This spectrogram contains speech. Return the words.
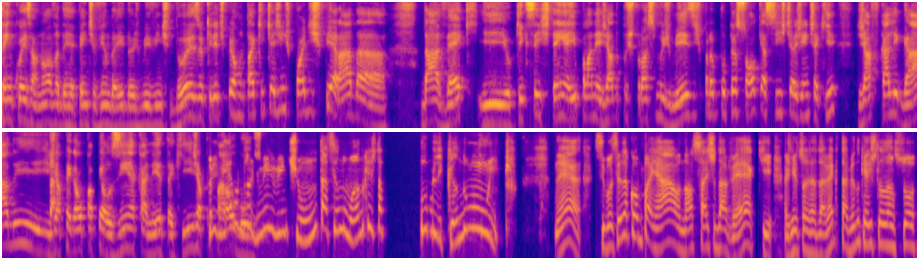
tem coisa nova de repente vindo aí 2022. Eu queria te perguntar o que, que a gente pode esperar da, da AVEC e o que, que vocês têm aí planejado para os próximos meses para o pessoal que assiste a gente aqui já ficar ligado e tá. já pegar o papelzinho, a caneta aqui e já preparar Primeiro, o bolso. 2021 está sendo um ano que a gente está publicando muito né? Se vocês acompanhar o nosso site da VEC, as redes sociais da VEC, tá vendo que a gente lançou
